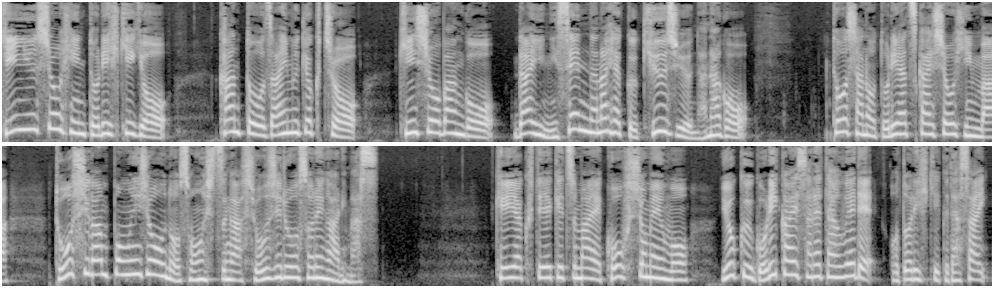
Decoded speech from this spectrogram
金融商品取引業関東財務局長金賞番号第2797号。当社の取扱い商品は投資元本以上の損失が生じる恐れがあります。契約締結前交付書面をよくご理解された上でお取引ください。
